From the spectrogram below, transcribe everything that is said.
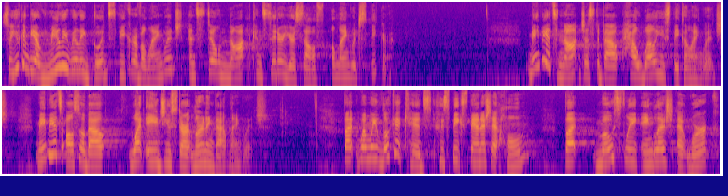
So, you can be a really, really good speaker of a language and still not consider yourself a language speaker. Maybe it's not just about how well you speak a language. Maybe it's also about what age you start learning that language. But when we look at kids who speak Spanish at home, but mostly English at work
